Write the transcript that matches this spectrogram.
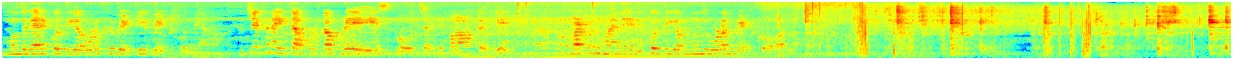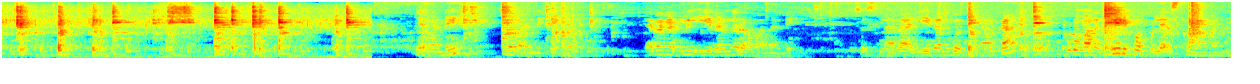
ముందుగానే కొద్దిగా ఉడకబెట్టి పెట్టుకున్నాను. చికెన్ అయితే అప్పటికప్పుడే వేసుకోవచ్చు అండి బాగుంటుంది. మటన్ అనేది కొద్దిగా ముందు ఉడకబెట్టుకోవాలి. ఏమండి? చూడండి. ఎర్రగడ్డలు ఈ రంగు రావాలండి. చూసినారా ఈ రంగు వచ్చినాక ఇప్పుడు మనం జీడిపప్పులు వేసుకున్నామండి.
